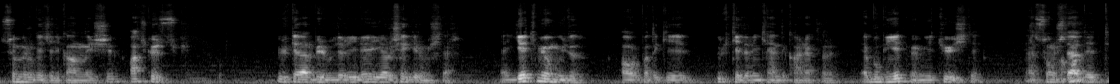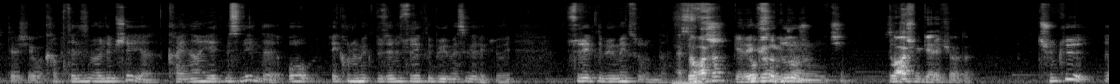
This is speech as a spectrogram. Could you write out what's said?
Sömürgecilik anlayışı, açgözlük. Ülkeler birbirleriyle yarışa girmişler. Yani yetmiyor muydu Avrupa'daki ülkelerin kendi kaynakları? E bugün yetmiyor mu? Yetiyor işte. Yani sonuçta Ama- elde ettikleri şey o. Kapitalizm öyle bir şey ya. Kaynağın yetmesi değil de o ekonomik düzenin sürekli büyümesi gerekiyor. Sürekli büyümek zorunda. E, savaş Yoksa- gerekiyor yoksa durur. onun için? Savaş mı gerekiyordu? Çünkü e,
